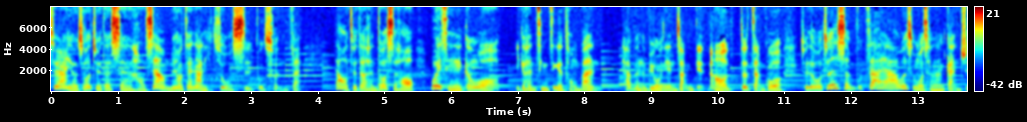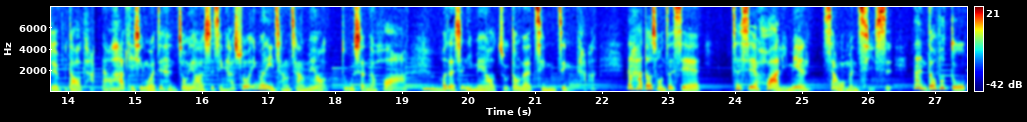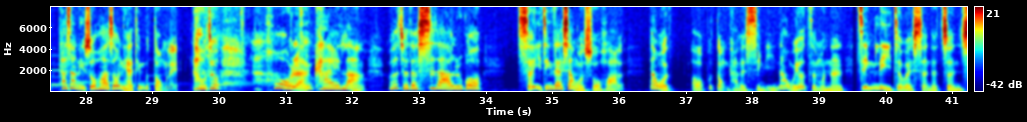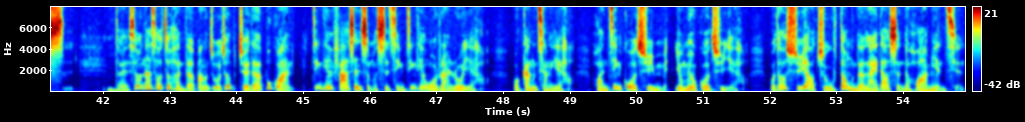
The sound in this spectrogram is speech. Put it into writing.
虽然有时候觉得神好像没有在那里做事，不存在，但我觉得很多时候，我以前也跟我一个很亲近的同伴。他可能比我年长一点，然后就讲过，觉得我觉得神不在啊，为什么我常常感觉不到他？然后他提醒我一件很重要的事情，他说，因为你常常没有读神的话，或者是你没有主动的亲近他，那他都从这些这些话里面向我们启示，那你都不读，他向你说话的时候你还听不懂嘞，然后我就豁然开朗，我就觉得是啊，如果神已经在向我说话了，但我。哦，我不懂他的心意，那我又怎么能经历这位神的真实？对，所以我那时候就很得帮助。我就觉得，不管今天发生什么事情，今天我软弱也好，我刚强也好，环境过去没有没有过去也好，我都需要主动的来到神的话面前。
